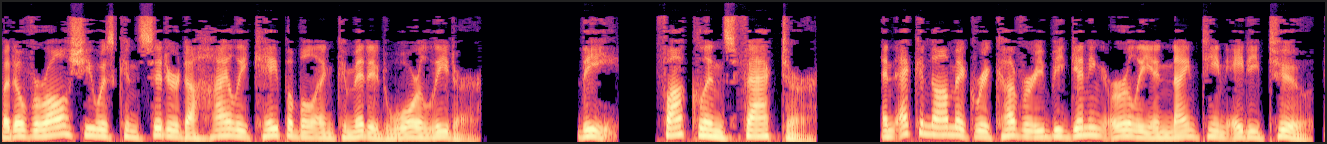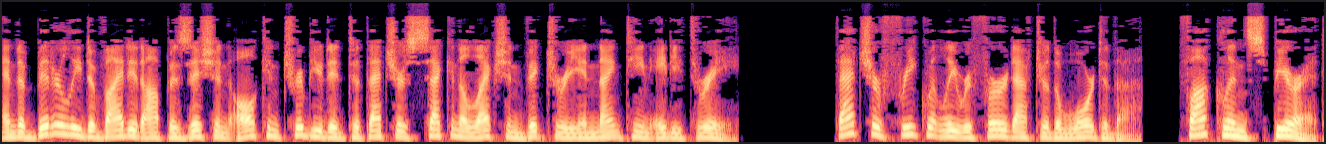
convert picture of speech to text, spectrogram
but overall she was considered a highly capable and committed war leader. The Falklands Factor an economic recovery beginning early in 1982, and a bitterly divided opposition all contributed to Thatcher's second election victory in 1983. Thatcher frequently referred after the war to the Falklands spirit,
